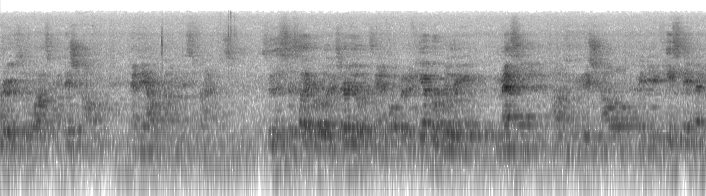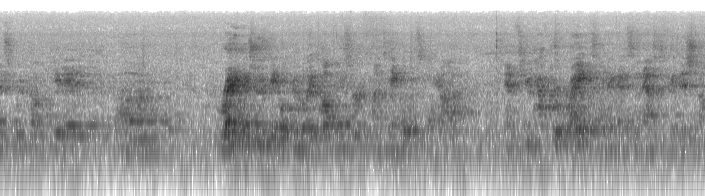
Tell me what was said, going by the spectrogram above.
through to the last conditional, and the outcome is friends. So this is like a really trivial example, but if you have a really messy um, conditional, maybe a case statement that's really complicated, um, writing a truth table can really help you sort of untangle what's going on. And if you have to write something that's a nasty conditional,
